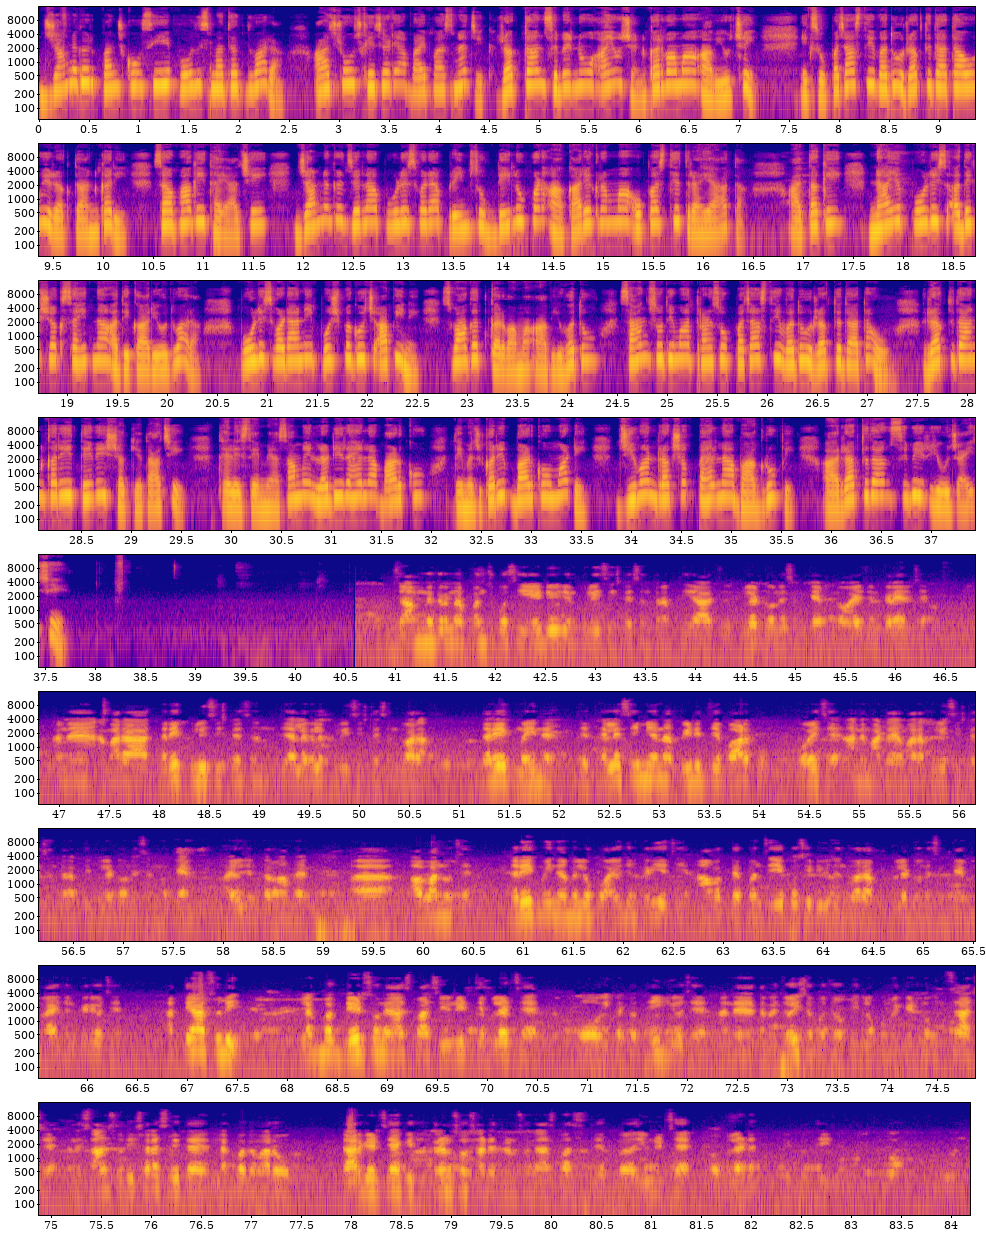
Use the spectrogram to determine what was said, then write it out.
Jamnagar Panchkoshi police મથક દ્વારા આજરોજ ખેચડિયા બાયપાસ નજીક રક્તદાન શિબિરનું આયોજન કરવામાં આવ્યું છે. એકસો પચાસથી વધુ રક્તદાતાઓએ રક્તદાન કરી સહભાગી થયા છે. જામનગર જિલ્લા પોલીસ વડા પ્રેમસુખ ડેલુ પણ આ કાર્યક્રમમાં ઉપસ્થિત રહ્યા હતા. આ તકે નાયબ પોલીસ અધિક્ષક સહિતના અધિકારીઓ દ્વારા પોલીસ વડાને પુષ્પગુચ્છ આપીને સ્વાગત કરવામાં આવ્યું હતું. સાંજ સુધીમાં ત્રણસો પચાસથી વધુ રક્તદાતાઓ રક્તદાન કરે તેવી શક્યતા છે. થેલેસેમિયા સામે લડી રહેલા બાળકો તેમજ ગરીબ બાળકો માટે જીવન રક્ષક પહેલના ભાગરૂપે આ રક્તદાન શિબિર યોજાઈ છે. જામનગરના Panchkoshi A division police station તરફથી આજ બ્લડ ડોનેશન કેમ્પનું આયોજન કરેલ છે. અને અમારા દરેક પોલીસ સ્ટેશન, જે અલગ અલગ પોલીસ સ્ટેશન દ્વારા દરેક મહિને જે થેલેસીમિયાના પીડિત જે બાળકો હોય છે, આને માટે અમારા પોલીસ સ્ટેશન તરફથી બ્લડ ડોનેશનનો કેમ્પ આયોજન કરવામાં આવવાનું છે. દરેક મહિને અમે લોકો આયોજન કરીએ છીએ. આ વખતે પંચ એકોશી ડિવિઝન દ્વારા બ્લડ ડોનેશન કેમ્પનું આયોજન કર્યો છે. અત્યાર સુધી લગભગ દેડસો ને આસપાસ યુનિટ જે બ્લડ છે, તો એકઠો થઈ ગયો છે. અને તમે જોઈ શકો છો કે લોકોમાં કેટલો ઉત્સાહ છે. અને સાંજ સુધી સરસ રીતે લગભગ અમારો ટાર્ગેટ છે કે ત્રણસો, સાડે ત્રણસો આસપાસ જે યુનિટ છે બ્લડ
